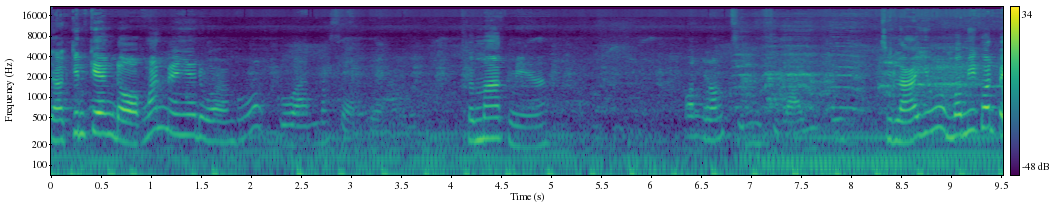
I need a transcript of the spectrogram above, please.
อยากกินแกงดอกมันแม่ยายดวงโอ้ยกวนบ่แสบแดงเพิ่นมากแหม่อ้อนน้องสินสิหลายอยู่คือสิหลายอยู่บ่มีคนไป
